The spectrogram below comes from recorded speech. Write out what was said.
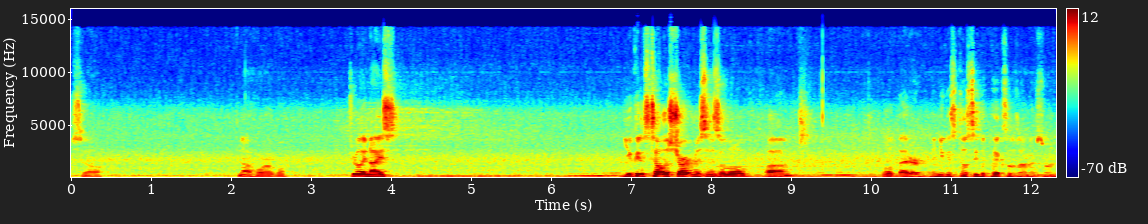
So, not horrible. It's really nice. You can tell the sharpness is a little, um, a little better, and you can still see the pixels on this one.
